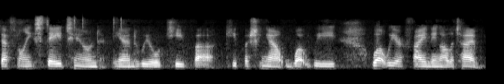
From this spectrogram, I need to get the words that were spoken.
definitely stay tuned, and we will keep uh, keep pushing out what we what we are finding all the time.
